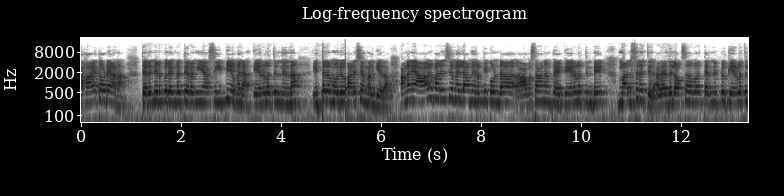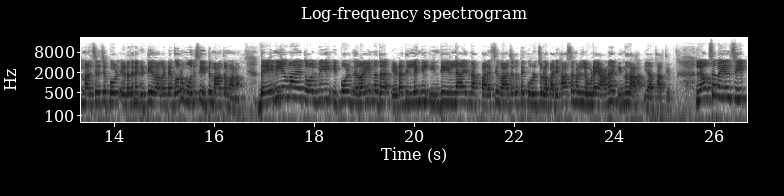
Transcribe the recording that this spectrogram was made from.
സഹായത്തോടെയാണ് തെരഞ്ഞെടുപ്പ് രംഗത്തിറങ്ങിയ സി പി എമ്മിന് കേരളത്തിൽ നിന്ന് ഇത്തരം ഒരു പരസ്യം നൽകിയത്. അങ്ങനെ ആ ഒരു പരസ്യം എല്ലാം ഇറക്കിക്കൊണ്ട് അവസാനം കേരളത്തിന്റെ മത്സരത്തിൽ അതായത് ലോക്സഭാ തെരഞ്ഞെടുപ്പിൽ കേരളത്തിൽ മത്സരിച്ചപ്പോൾ ഇടതിന് കിട്ടിയതാകട്ടെ വെറും ഒരു സീറ്റ് മാത്രമാണ്. ദയനീയമായ തോൽവിയിൽ ഇപ്പോൾ നിറയുന്നത് ഇടതില്ലെങ്കിൽ ഇന്ത്യയില്ല എന്ന പരസ്യവാചകത്തെ കുറിച്ചുള്ള പരിഹാസങ്ങളിലൂടെയാണ് ഇന്നതാണ് യാഥാർത്ഥ്യം. ലോക്സഭയിൽ സി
